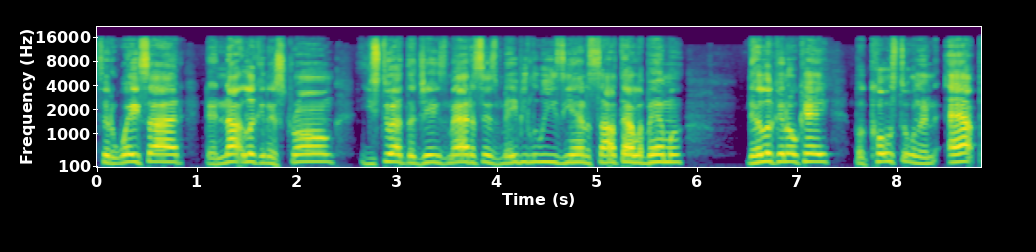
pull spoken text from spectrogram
to the wayside, they're not looking as strong. You still have the James Madisons, maybe Louisiana, South Alabama. They're looking okay, but Coastal and App,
